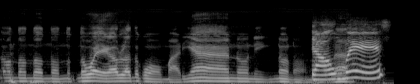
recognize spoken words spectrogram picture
no, no, no, no, no, no voy a llegar hablando como Mariano, ni no, no. Ya un mes,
